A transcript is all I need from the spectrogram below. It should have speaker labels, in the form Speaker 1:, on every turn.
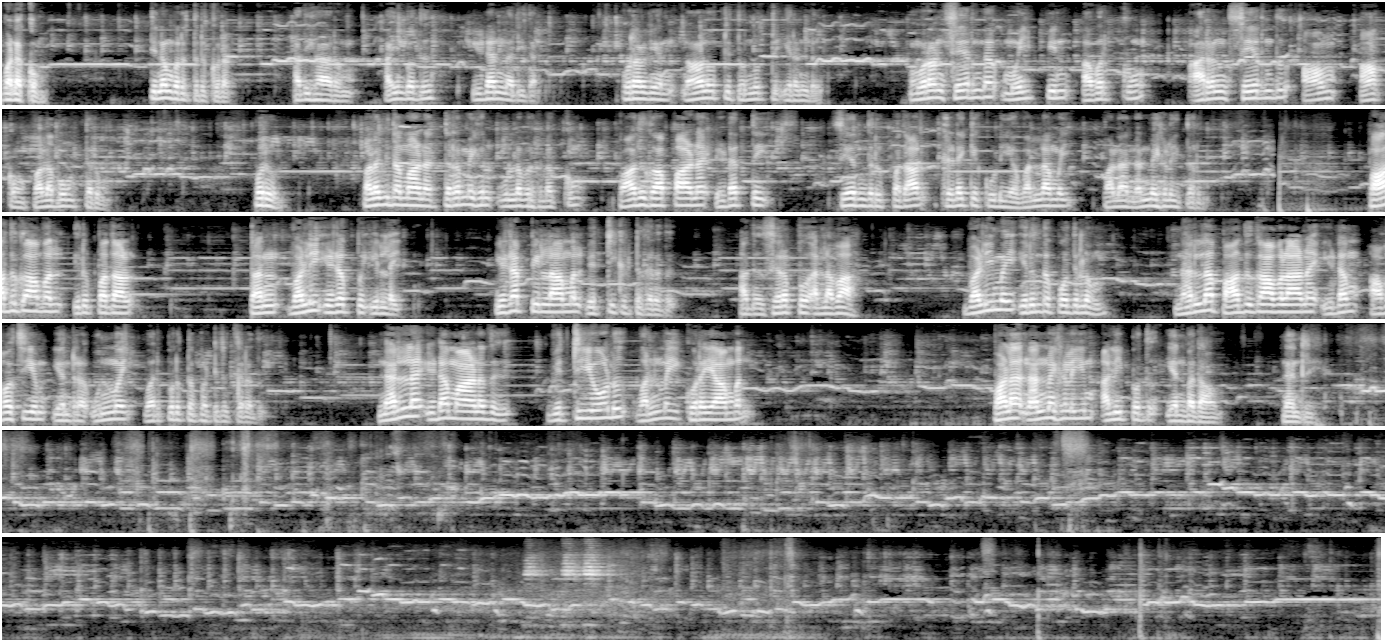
Speaker 1: வணக்கம். தினம்பரு திருக்குறள் அதிகாரம் ஐம்பது இடநறிதல் குறள் எண் நானூற்றி தொண்ணூற்றி இரண்டு. முரண் சேர்ந்த மொய்ப்பின் அவர்க்கும் அரண் சேர்ந்து ஆம் ஆக்கம் பலவும் தரும். பொருள் பலவிதமான திறமைகள் உள்ளவர்களுக்கும் பாதுகாப்பான இடத்தை சேர்ந்திருப்பதால் கிடைக்கக்கூடிய வல்லமை பல நன்மைகளை தரும். பாதுகாவல் இருப்பதால் தன் வழி இழப்பு இல்லை. இழப்பில்லாமல் வெற்றி கிட்டுகிறது. அது சிறப்பு அல்லவா? வலிமை இருந்த போதிலும் நல்ல பாதுகாவலான இடம் அவசியம் என்ற உண்மை வற்புறுத்தப்பட்டிருக்கிறது. நல்ல இடமானது வெற்றியோடு வன்மை குறையாமல் பல நன்மைகளையும் அளிப்பது என்பதாம். நன்றி.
